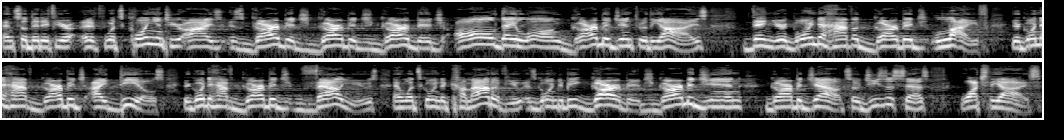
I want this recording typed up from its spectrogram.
And so that if you're, if what's going into your eyes is garbage, garbage, garbage all day long, garbage in through the eyes, then you're going to have a garbage life. You're going to have garbage ideals. You're going to have garbage values. And what's going to come out of you is going to be garbage. Garbage in, garbage out. So Jesus says, watch the eyes,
